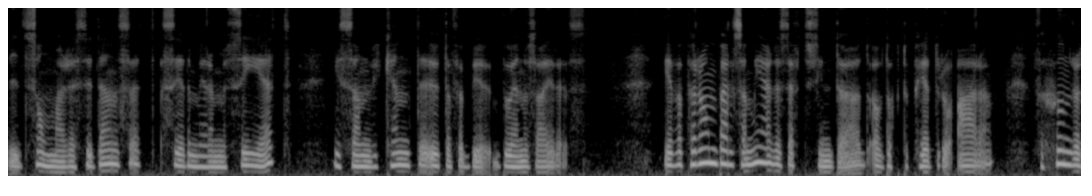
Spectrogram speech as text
vid sommarresidenset, sedermera museet i San Vicente utanför Buenos Aires. Eva Perón balsamerades efter sin död av Dr Pedro Ara för 100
